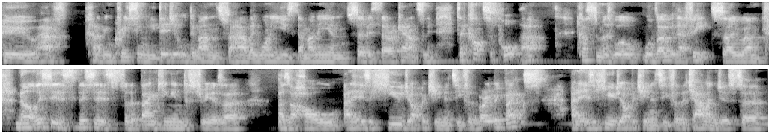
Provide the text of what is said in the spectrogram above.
who have kind of increasingly digital demands for how they want to use their money and service their accounts. And if they can't support that, customers will will vote with their feet. So um, no, this is this is for the banking industry as a as a whole, and it is a huge opportunity for the very big banks, and it is a huge opportunity for the challengers to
